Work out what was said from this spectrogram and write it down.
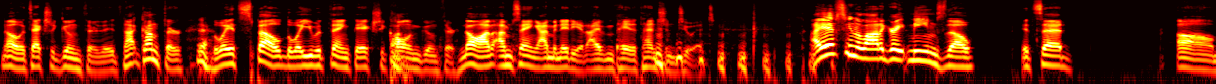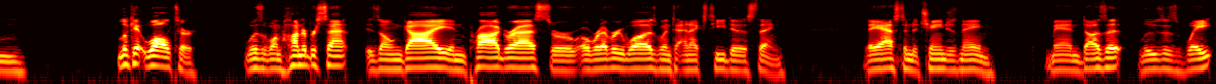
No, it's actually Gunther. It's not Gunther. Yeah. The way it's spelled, the way you would think, they actually call him Gunther. No, I'm, I'm saying I'm an idiot. I haven't paid attention to it. I have seen a lot of great memes, though. It said, um, look at Walter. Was 100% his own guy in progress or, or whatever he was, went to NXT, did his thing. They asked him to change his name. Man does it, loses weight,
